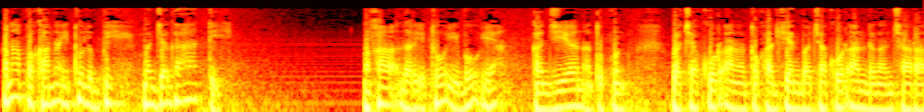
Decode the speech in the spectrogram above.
Kenapa? Karena itu lebih menjaga hati. Maka dari itu ibu ya kajian ataupun baca Quran atau kajian baca Quran dengan cara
